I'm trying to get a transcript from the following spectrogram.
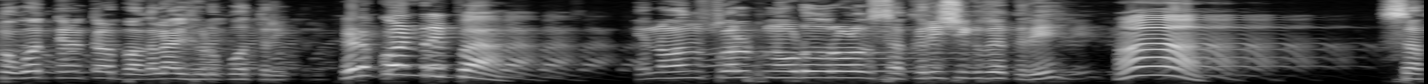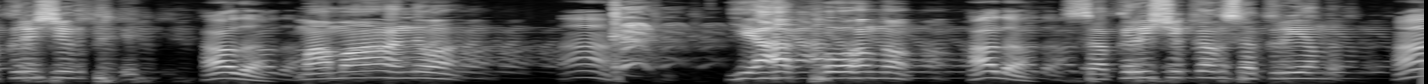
ತಗೋತೀನಿ ಅಂತ ಬಗಲಾಗಿ ಹಿಡ್ಕೋತ್ರಿ. ಹಿಡ್ಕೊಂಡ್ರಿಪ್ಪ. ಇನ್ನ ಒಂದ್ ಸ್ವಲ್ಪ ನೋಡುದ್ರೊಳಗ ಸಕ್ರಿ ಸಿಗ್ಬೇಕ್ರಿ. ಹಾ. ಸಕ್ರಿ ಸಿಗ್ತಿ ಹೌದ. ಮಾಮ ಅಂದವ. ಹಾ. ಯಾಕೋ ಅನ್ನೋ ಹೌದ. ಸಕ್ರಿ ಸಿಕ್ಕಾಗ ಸಕ್ರಿ ಅಂದ. ಹಾ.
